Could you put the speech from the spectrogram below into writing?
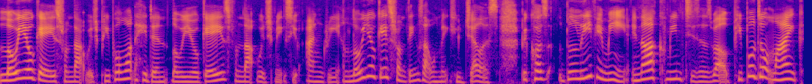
Lower your gaze from that which people want hidden. Lower your gaze from that which makes you angry. And lower your gaze from things that will make you jealous. Because believe you me in our communities as well people don't like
